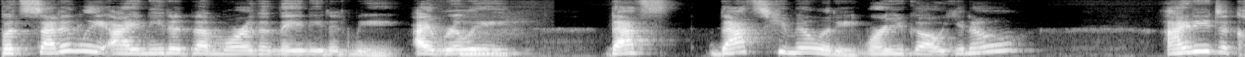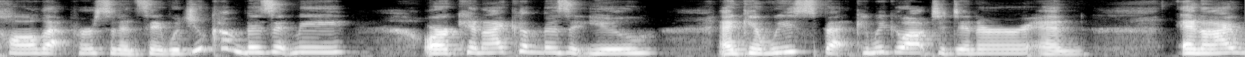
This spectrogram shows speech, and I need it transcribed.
But suddenly I needed them more than they needed me. I really, Mm. that's that's humility where you go, you know, I need to call that person and say, "Would you come visit me?" Or can I come visit you? And can we spe- can we go out to dinner and and I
